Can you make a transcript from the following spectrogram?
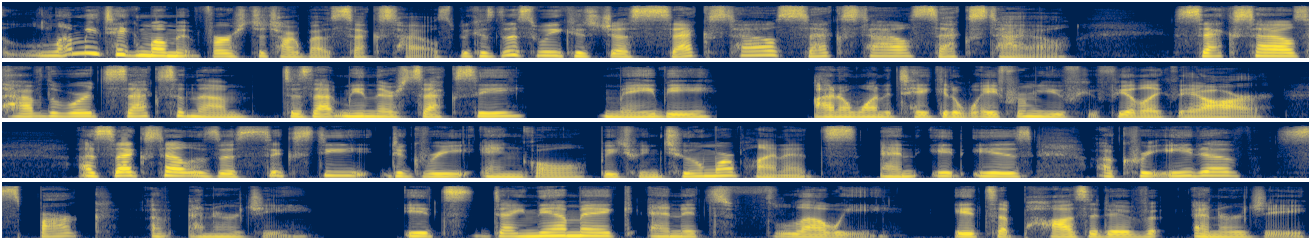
let me take a moment first to talk about sextiles because this week is just sextile, sextile, sextile. Sextiles have the word sex in them. Does that mean they're sexy? Maybe. I don't want to take it away from you if you feel like they are. A sextile is a 60 degree angle between two or more planets, and it is a creative spark of energy. It's dynamic and it's flowy. It's a positive energy.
